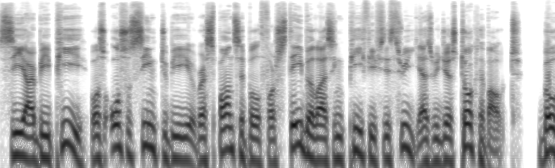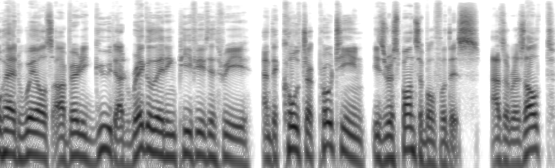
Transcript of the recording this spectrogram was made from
CRBP was also seen to be responsible for stabilizing P53 as we just talked about. Bowhead whales are very good at regulating P53 and the cold shock protein is responsible for this. As a result,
